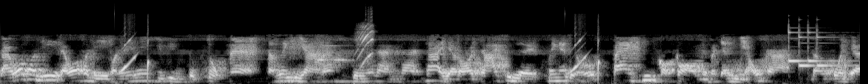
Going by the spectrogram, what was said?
แต่ว่าพอดีแต่ว่าพอดีวันนี้นี่กินอิ่มจุกๆแน่ แต่ก็อีกอย่างนะกินไม่นานไม่ได้ใช่อย่ารอช้ากินเลย ไม่งั้นเดี๋ยวแป้งที่กรอบๆเนี่ยมันจะเหนียวเราควรจะ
